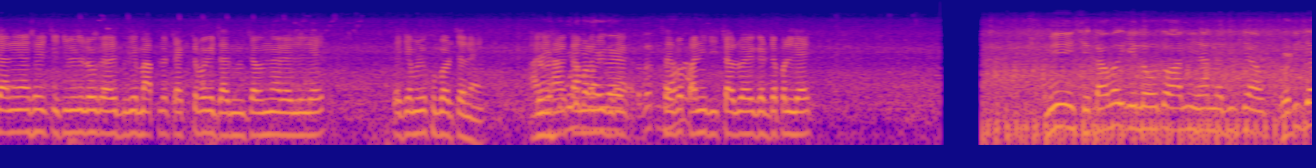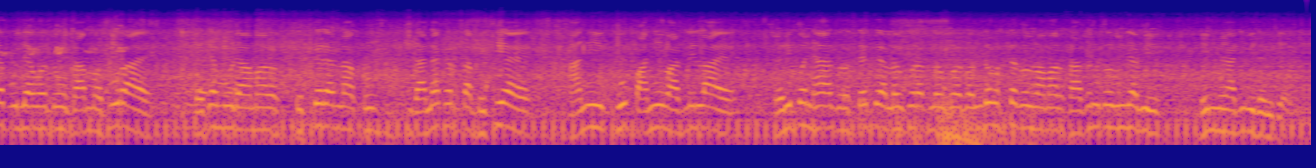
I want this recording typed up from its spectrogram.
जाणे असे चिखलीचे लोक आहेत म्हणजे आपलं ट्रॅक्टर वगैरे जाऊन जाऊन नाही राहिलेले आहेत. त्याच्यामुळे खूप अडचण आहे. आणि हा काम म्हणजे सर्व पाणी चालू आहे गड्डे पडले आहेत. मी शेतावर गेलो होतो आणि ह्या नदीच्या होडीच्या पुलावर जो काम अपुरा आहे त्याच्यामुळे आम्हाला शेतकऱ्यांना खूप जाण्याकरता भीती आहे आणि खूप पाणी वाढलेलं आहे. तरी पण ह्या रस्त्याच्या लवकरात लवकर बंदोबस्त करून आम्हाला साधन करून द्यावी ही माझी विनंती आहे.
